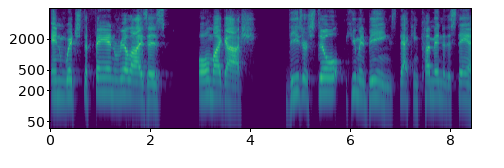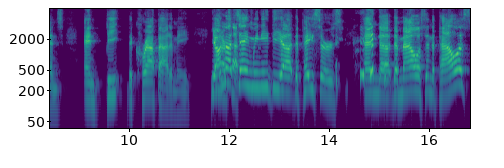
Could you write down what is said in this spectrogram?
in which the fan realizes, oh my gosh, these are still human beings that can come into the stands and beat the crap out of me. Yeah, I'm not test. saying we need the uh, the Pacers and uh, the Malice in the Palace,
